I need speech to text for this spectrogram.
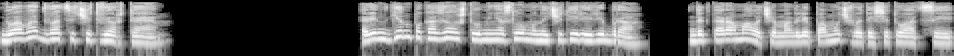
Глава 24. Рентген показал, что у меня сломаны четыре ребра. Доктора мало чем могли помочь в этой ситуации,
